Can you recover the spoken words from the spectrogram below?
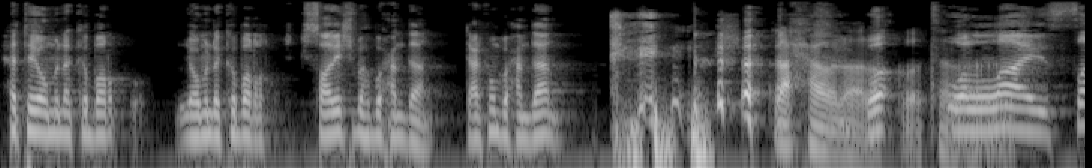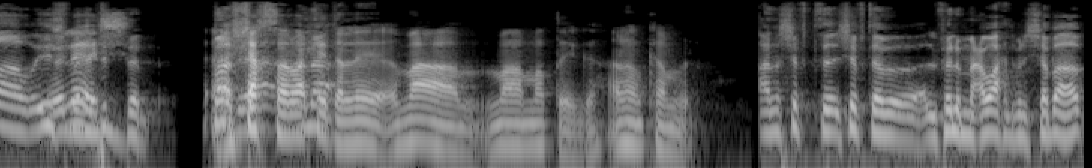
حتى يوم إنه كبر يوم انه كبر صار يشبه أبو حمدان. تعرفون أبو حمدان؟ لا حول ولا قوة. والله صار يشبه؟ جدا. الشخص أنا- الوحيد اللي ما ما ما اطيقه أنا نكمل أنا شفت شفت الفيلم مع واحد من الشباب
